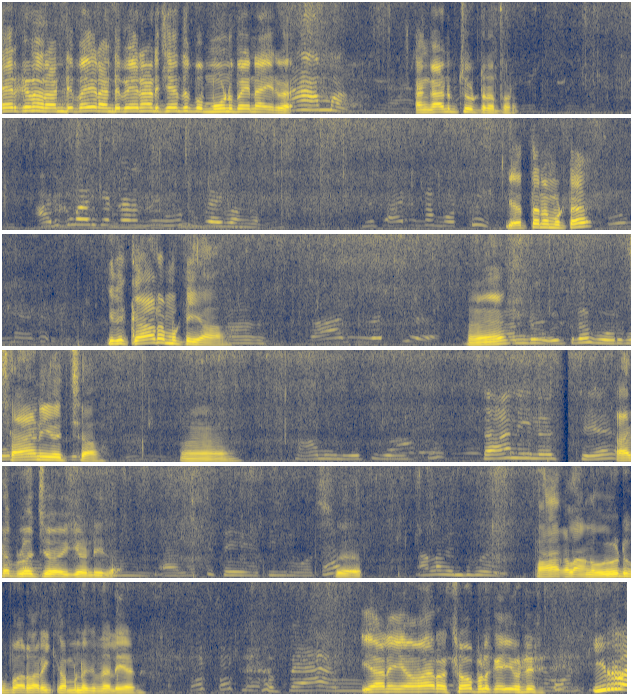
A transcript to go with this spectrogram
ஏற்கனவே ரெண்டு பையன் ரெண்டு பையனாடி சேர்ந்து இப்போ மூணு பையன் ஆயிடுவேன் அங்கே அனுப்பிச்சி விட்ற அப்புறம். எத்தனை முட்டை? இது காடை முட்டையா? சாணி வச்சா? ஆ. அடுப்பில் வச்சு வைக்க வேண்டியதான் சரி. நல்லா வெந்து போயிடும். பார்க்கலாம் அங்கே வீட்டுக்கு போகிற வரைக்கும் கம்முனுக்கு தான் இல்லையா ஏன்னா வேற சோப்பில் கை விட்டுட்டு இருறா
